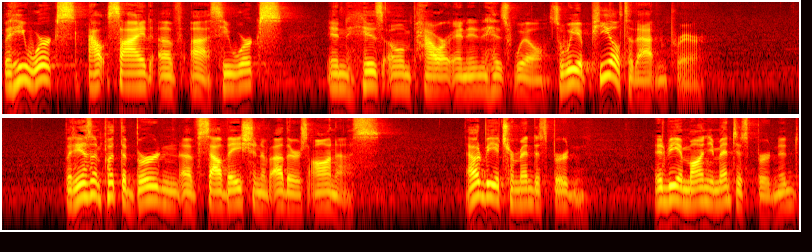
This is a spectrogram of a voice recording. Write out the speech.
But He works outside of us, He works in His own power and in His will. So we appeal to that in prayer. But He doesn't put the burden of salvation of others on us. That would be a tremendous burden. It'd be a monumentous burden. It'd,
